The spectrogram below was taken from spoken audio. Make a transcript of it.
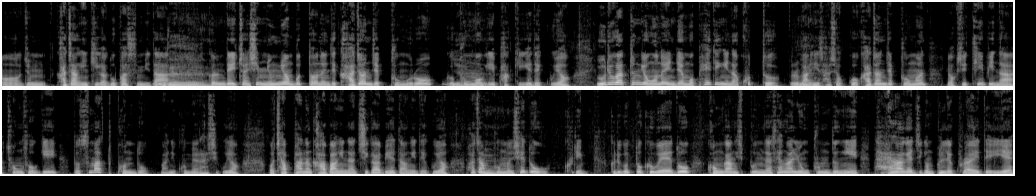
어, 좀 가장 인기가 높았습니다. 네. 그런데 2016년부터는 이제 가전 제품으로 그 예. 품목이 바뀌게 됐고요. 의류 같은 경우는 이제 뭐 패딩이나 코트를 많이 예. 사셨고 가전 제품은 역시 TV나 청소기 또 스마트폰도 많이 구매를 하시고요. 뭐 잡화는 가방이나 지갑이 해당이 되고요. 화장품은 섀도우, 크림 그리고 또 그 외에도 건강식품이나 생활용품 등이 다양하게 지금 블랙 프라이데이에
